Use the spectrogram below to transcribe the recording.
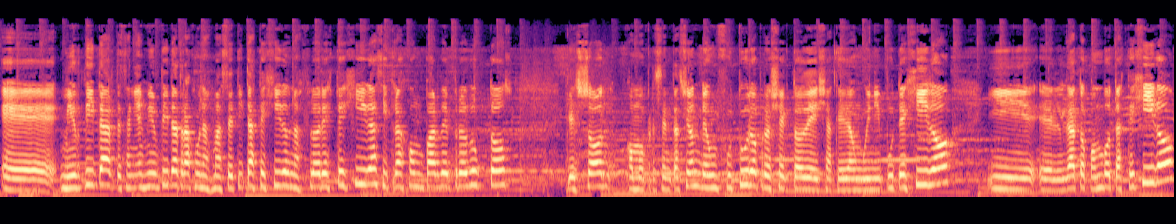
Eh, Mirtita, Artesanías Mirtita, trajo unas macetitas tejidas, unas flores tejidas y trajo un par de productos que son como presentación de un futuro proyecto de ella, que era un Winnie Pooh tejido y el gato con botas tejido.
